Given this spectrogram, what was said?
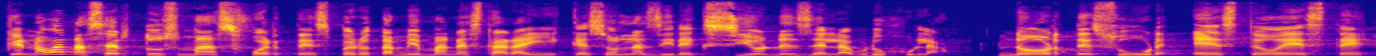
que no van a ser tus más fuertes, pero también van a estar ahí, que son las direcciones de la brújula. Norte, sur, este, oeste,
